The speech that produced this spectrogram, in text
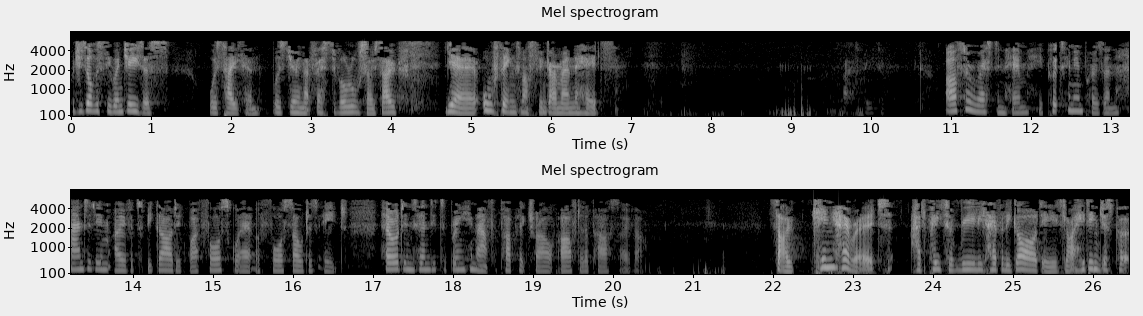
which is obviously when Jesus was taken, was during that festival also. So, yeah, all things must have been going around their heads. After arresting him, he put him in prison, handed him over to be guarded by four square of four soldiers each. Herod intended to bring him out for public trial after the Passover. So, King Herod had Peter really heavily guarded. Like, he didn't just put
